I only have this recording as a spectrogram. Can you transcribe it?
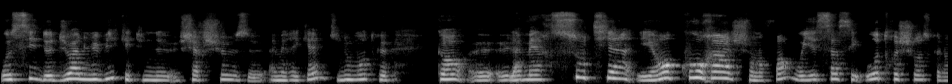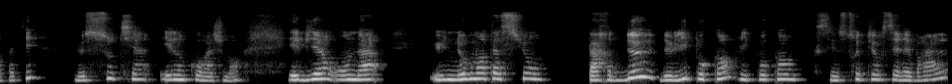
aussi de Joanne Luby, qui est une chercheuse américaine, qui nous montre que quand euh, la mère soutient et encourage son enfant, vous voyez, ça c'est autre chose que l'empathie, le soutien et l'encouragement, eh bien, on a une augmentation par deux de l'hippocampe. L'hippocampe, c'est une structure cérébrale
